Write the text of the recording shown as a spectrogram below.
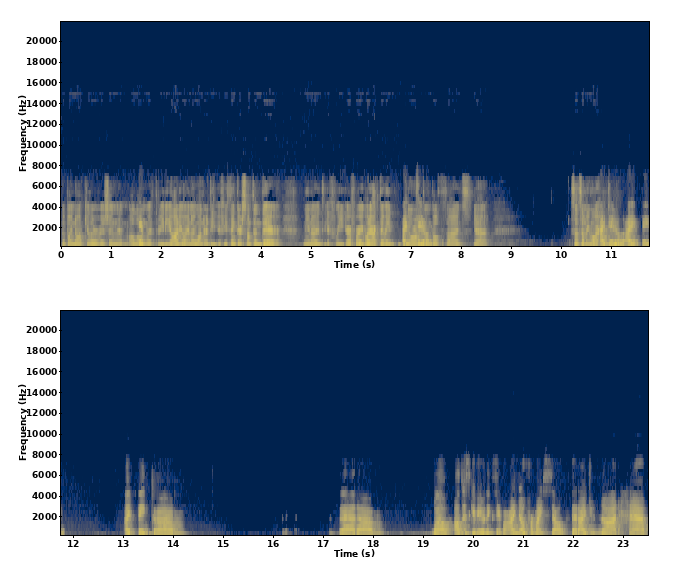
the binocular vision, and along with 3D audio. And I wonder if you think there's something there, you know, if we if we're able to activate neurons on both sides, yeah. So tell me more. I do. I think. I think um, that. Um, well, I'll just give you an example. I know for myself that I do not have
